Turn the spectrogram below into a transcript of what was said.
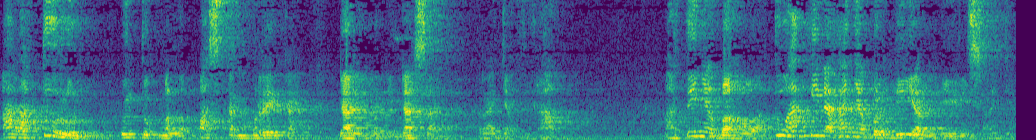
Allah turun untuk melepaskan mereka dari penindasan Raja Firaun. Artinya bahwa Tuhan tidak hanya berdiam diri saja.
